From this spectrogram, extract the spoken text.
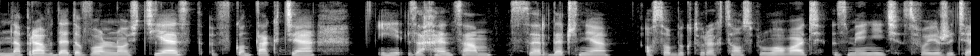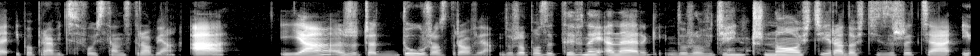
Naprawdę dowolność jest w kontakcie i zachęcam serdecznie osoby, które chcą spróbować zmienić swoje życie i poprawić swój stan zdrowia. A ja życzę dużo zdrowia, dużo pozytywnej energii, dużo wdzięczności, radości z życia i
